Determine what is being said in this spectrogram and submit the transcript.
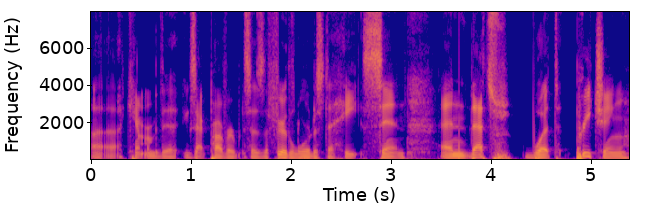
uh, I can't remember the exact proverb. It says, The fear of the Lord is to hate sin. And that's what preaching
